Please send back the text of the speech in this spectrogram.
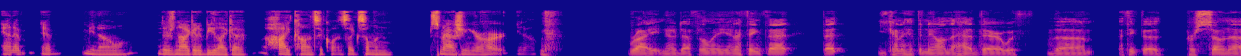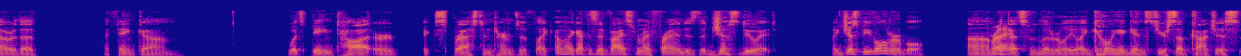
and it, it you know there's not going to be like a high consequence, like someone smashing your heart, you know. right. No, definitely. And I think that that you kind of hit the nail on the head there with the I think the persona or the I think um what's being taught or expressed in terms of like, oh, I got this advice from my friend is that just do it. Like just be vulnerable. Um, right. but that's literally like going against your subconscious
